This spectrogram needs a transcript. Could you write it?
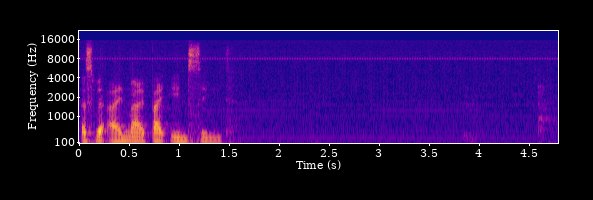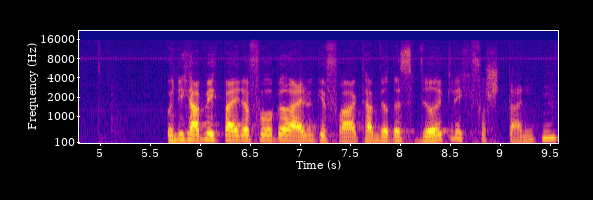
dass wir einmal bei ihm sind. Und ich habe mich bei der Vorbereitung gefragt, haben wir das wirklich verstanden?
